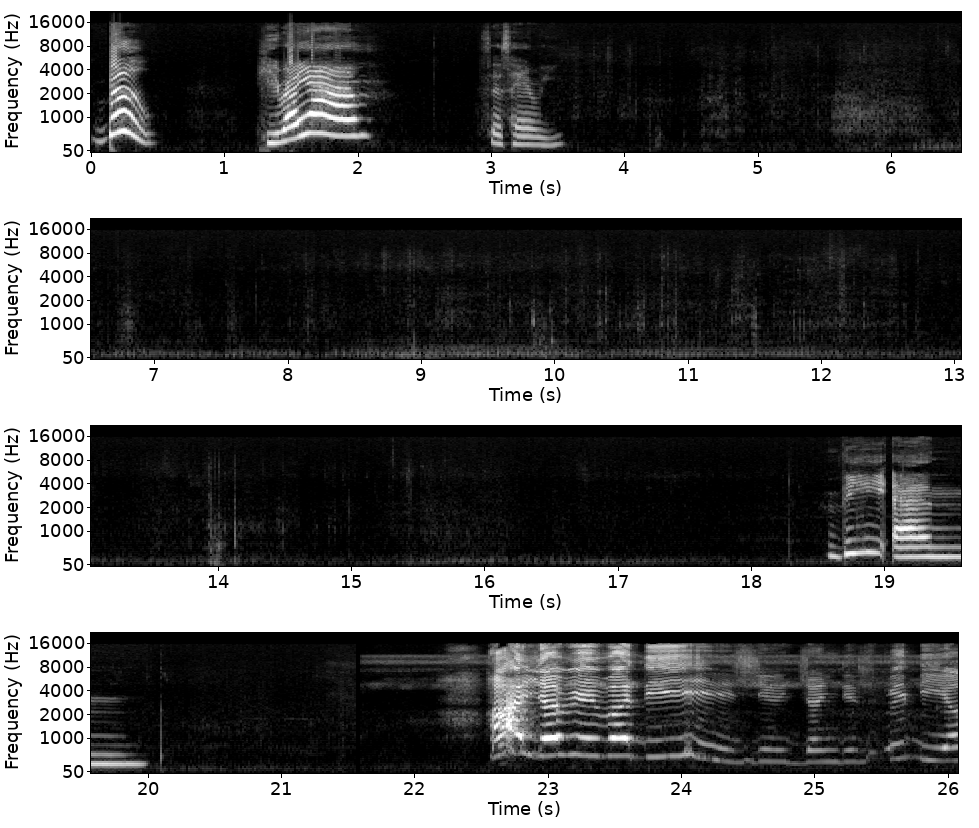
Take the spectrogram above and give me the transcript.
Boo! Here I am, says Harry. The end. Hi everybody! If you enjoyed this video,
